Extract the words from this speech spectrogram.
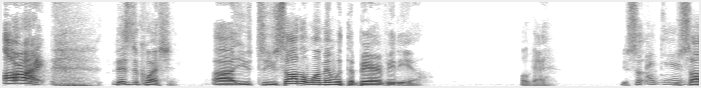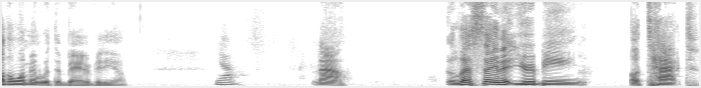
All right, this is the question. Uh, you you saw the woman with the bear video, okay? You saw I did. You saw the woman with the bear video. Yeah. Now, let's say that you're being attacked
